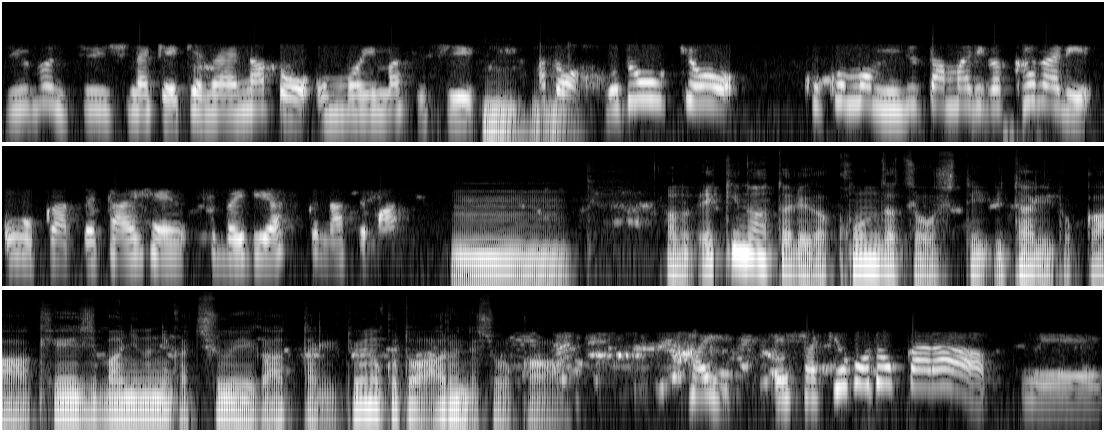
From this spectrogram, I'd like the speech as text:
十分注意しなきゃいけないなと思いますし、うんうん。あとは歩道橋、ここも水たまりがかなり多くあって大変滑りやすくなってます。うんあの駅のあたりが混雑をしていたりとか掲示板に何か注意があったりというようなことはあるんでしょうか？はい、え先ほどから、えー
